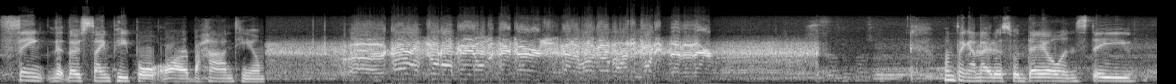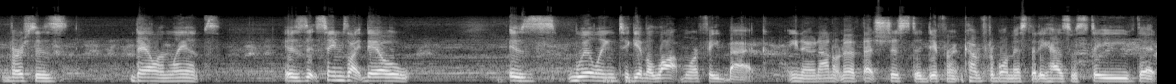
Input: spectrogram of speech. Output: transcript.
think that those same people are behind him. One thing I noticed with Dale and Steve versus Dale and Lance is it seems like Dale is willing to give a lot more feedback, you know, and I don't know if that's just a different comfortableness that he has with Steve that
